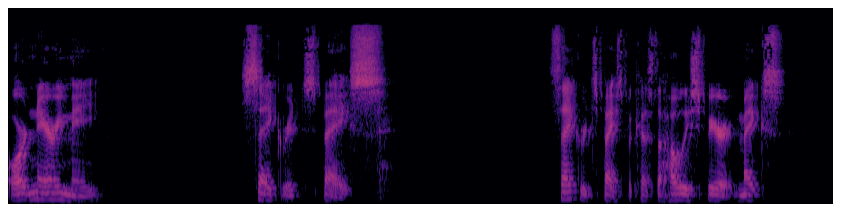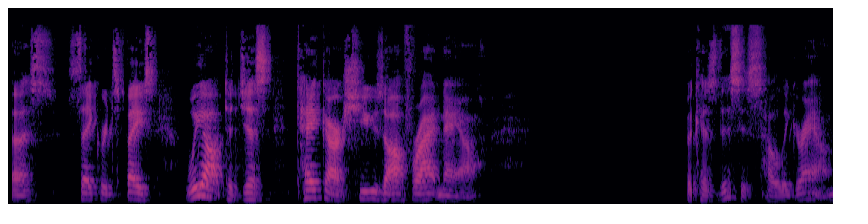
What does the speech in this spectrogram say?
ordinary me, sacred space. Sacred space because the Holy Spirit makes us sacred space. We ought to just take our shoes off right now because this is holy ground.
